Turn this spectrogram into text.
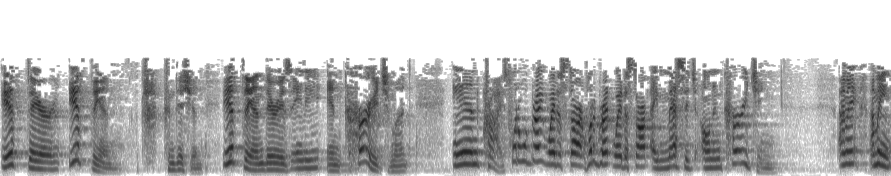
If there, if then, condition, if then there is any encouragement in Christ. What a great way to start. What a great way to start a message on encouraging. I mean, I mean,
